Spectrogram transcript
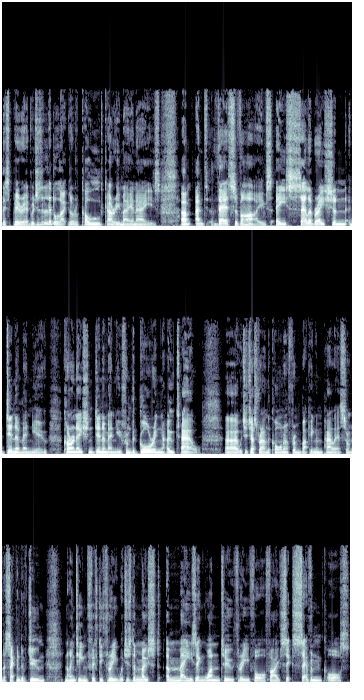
this period, which is a little like sort of cold curry mayonnaise. Um, and there survives a celebration dinner menu, coronation dinner menu from the Goring Hotel, uh, which is just round the corner from Buckingham Palace, from the 2nd of June 1953, which is the most amazing one, two, three, four, five, six, seven course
